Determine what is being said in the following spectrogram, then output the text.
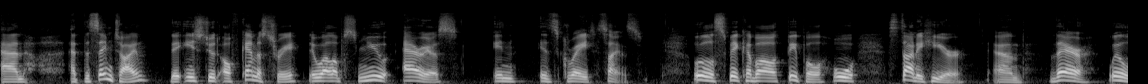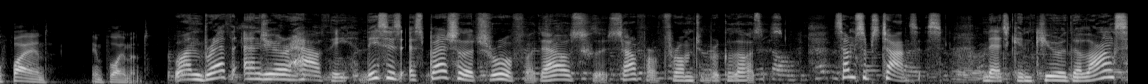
And at the same time, the Institute of Chemistry develops new areas in its great science. We will speak about people who study here and there will find employment. One breath and you're healthy. This is especially true for those who suffer from tuberculosis. Some substances that can cure the lungs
